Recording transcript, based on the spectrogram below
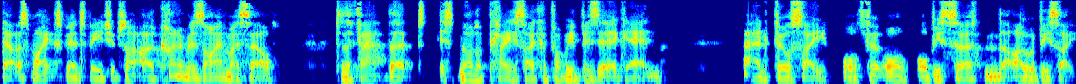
that was my experience of Egypt. So I, I kind of resigned myself to the fact that it's not a place I could probably visit again and feel safe or feel, or, or be certain that I would be safe.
